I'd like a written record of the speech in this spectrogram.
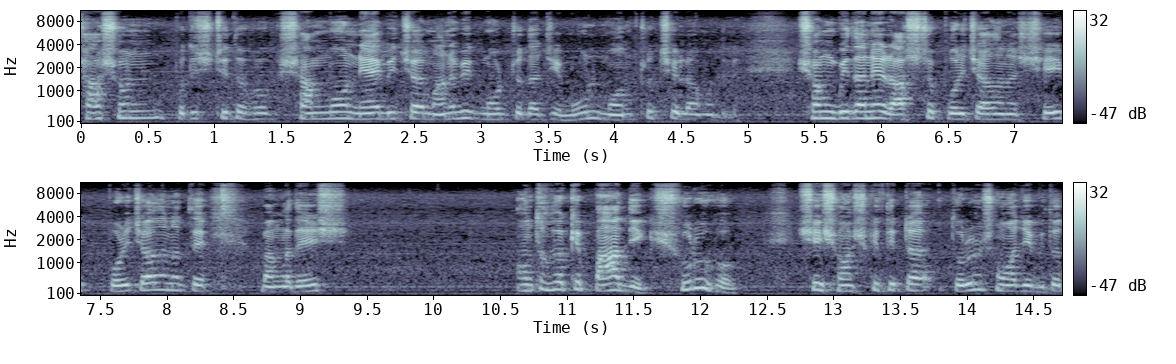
শাসন প্রতিষ্ঠিত হোক, সাম্য, ন্যায় বিচার, মানবিক মর্যাদা যে মূল মন্ত্র ছিল আমাদের, সংবিধানের রাষ্ট্র পরিচালনা, সেই পরিচালনাতে বাংলাদেশ অন্ততপক্ষে পা দিক, শুরু হোক। সেই সংস্কৃতিটা তরুণ সমাজের ভিতর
